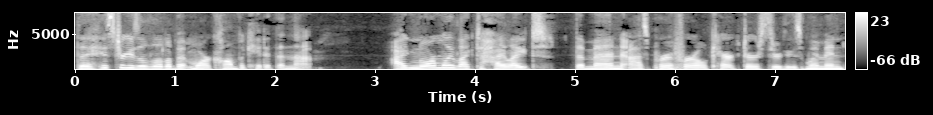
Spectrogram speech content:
the history is a little bit more complicated than that. I normally like to highlight the men as peripheral characters through these women,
